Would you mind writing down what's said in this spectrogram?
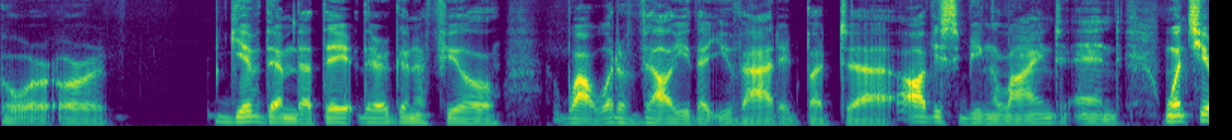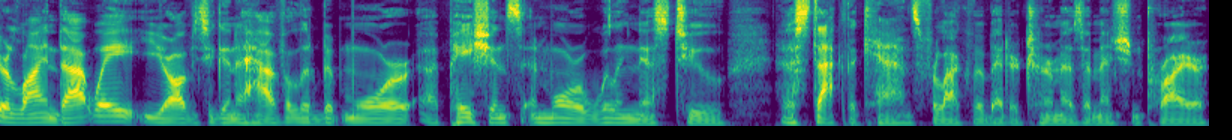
or or give them that they they're going to feel wow what a value that you've added. But uh, obviously being aligned and once you're aligned that way you're obviously going to have a little bit more uh, patience and more willingness to uh, stack the cans for lack of a better term as i mentioned prior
